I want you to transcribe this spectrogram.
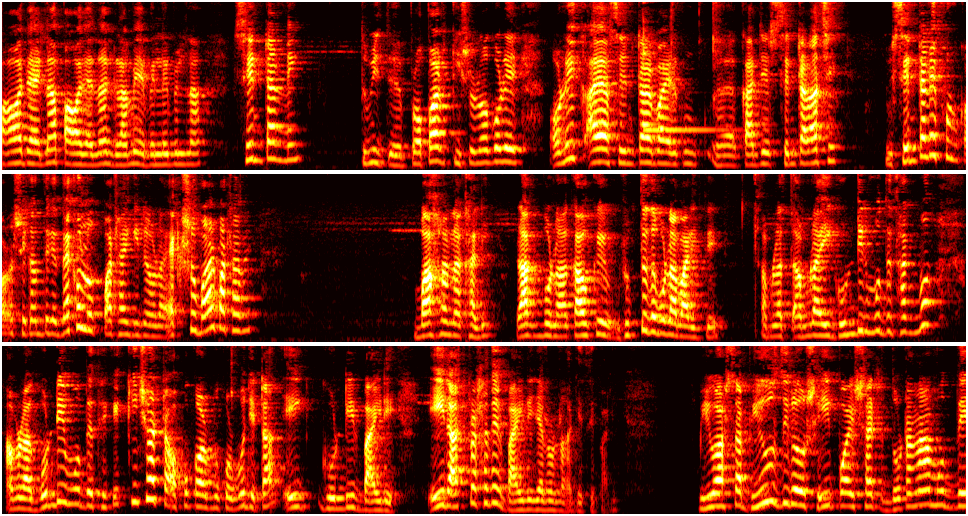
পাওয়া যায় না, পাওয়া যায় না, গ্রামে অ্যাভেলেবেল না সেন্টার নেই। তুমি প্রপার কৃষ্ণনগরে অনেক আয়া সেন্টার বা এরকম কাজের সেন্টার আছে। তুমি সেন্টারে ফোন করো, সেখান থেকে দেখো লোক পাঠায় কিনা ওরা। একশো বার পাঠাবে। বাহানা খালি, রাখব না, কাউকে ঢুকতে দেবো না বাড়িতে। আমরা আমরা এই গণ্ডির মধ্যে থাকব, আমরা গণ্ডির মধ্যে থেকে কিছু একটা অপকর্ম করব যেটা এই গণ্ডির বাইরে, এই রাজপ্রাসাদের বাইরে যেন না যেতে পারি। ভিউয়ার্সরা ভিউজ দিল সেই পয়সা দোটানার মধ্যে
